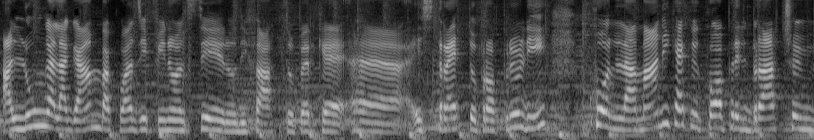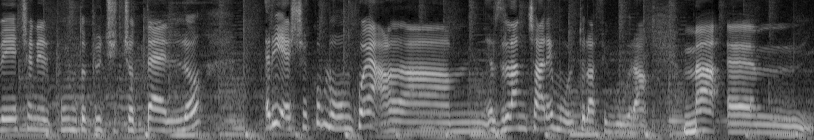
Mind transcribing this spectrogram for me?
allunga la gamba quasi fino al seno di fatto perché eh, è stretto proprio lì, con la manica che copre il braccio invece nel punto più cicciottello, riesce comunque a, a slanciare molto la figura. Ma ehm,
